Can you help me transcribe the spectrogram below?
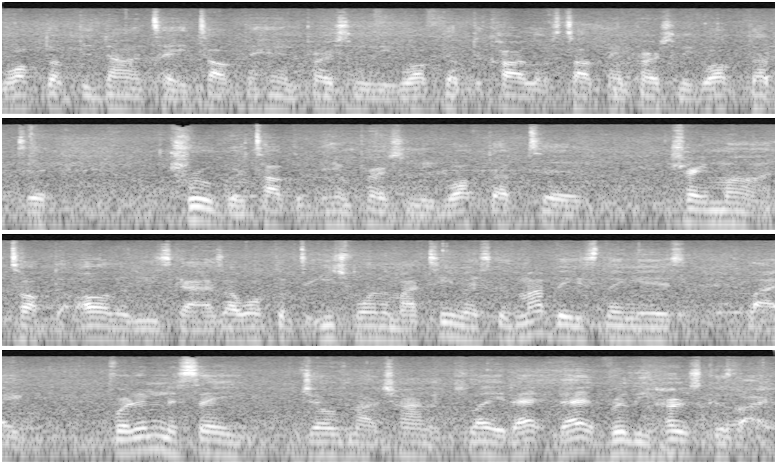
walked up to Donte, talked to him personally, walked up to Karlos, talked to him personally, walked up to Kruger, talked to him personally, walked up to Tramon, talked to all of these guys. I walked up to each one of my teammates because my biggest thing is like for them to say Joe's not trying to play, that that really hurts because like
